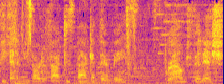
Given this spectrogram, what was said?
The enemy's artifact is back at their base. Round finish.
